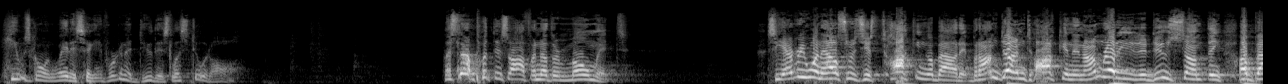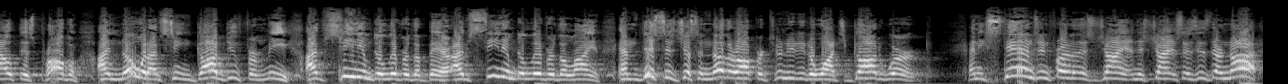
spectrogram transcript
He was going, wait a second, if we're going to do this, let's do it all. Let's not put this off another moment. See, everyone else was just talking about it, but I'm done talking and I'm ready to do something about this problem. I know what I've seen God do for me. I've seen Him deliver the bear. I've seen Him deliver the lion. And this is just another opportunity to watch God work. And he stands in front of this giant, and this giant says, Is there not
